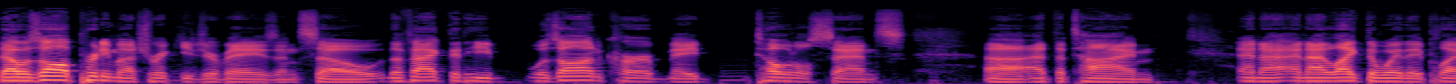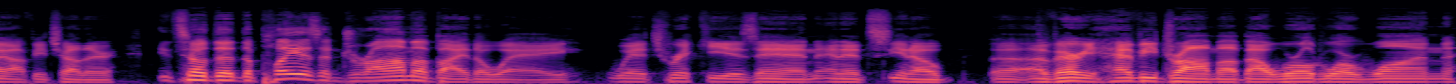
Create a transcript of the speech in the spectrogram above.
that was all pretty much Ricky Gervais, and so the fact that he was on Curb made total sense uh, at the time. And I, and I like the way they play off each other. So the the play is a drama, by the way, which Ricky is in, and it's you know a, a very heavy drama about World War One.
